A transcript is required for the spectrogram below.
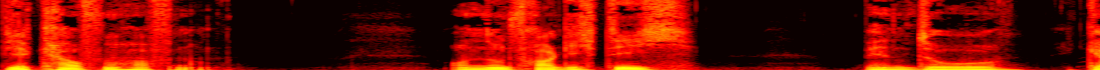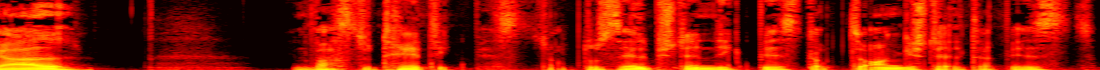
wir kaufen Hoffnung. Und nun frage ich dich, wenn du, egal in was du tätig bist, ob du selbstständig bist, ob du Angestellter bist,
